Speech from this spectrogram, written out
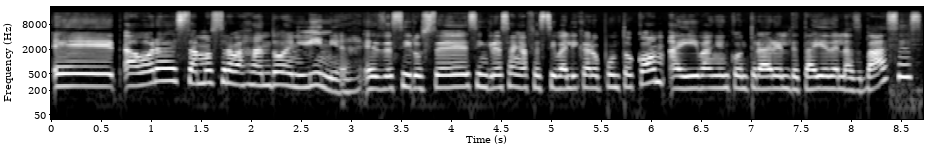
Eh, ahora estamos trabajando en línea, es decir, ustedes ingresan a festivalicaro.com, ahí van a encontrar el detalle de las bases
